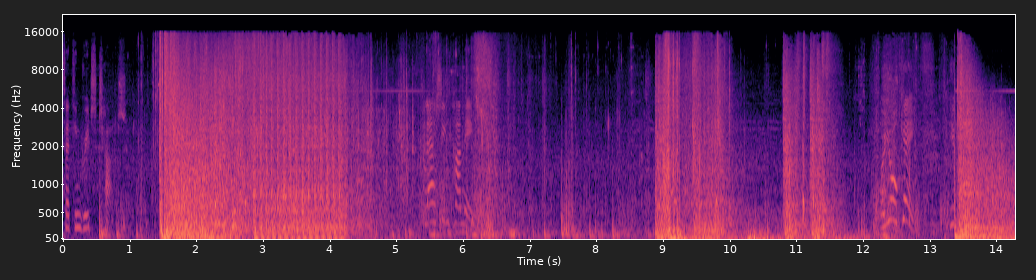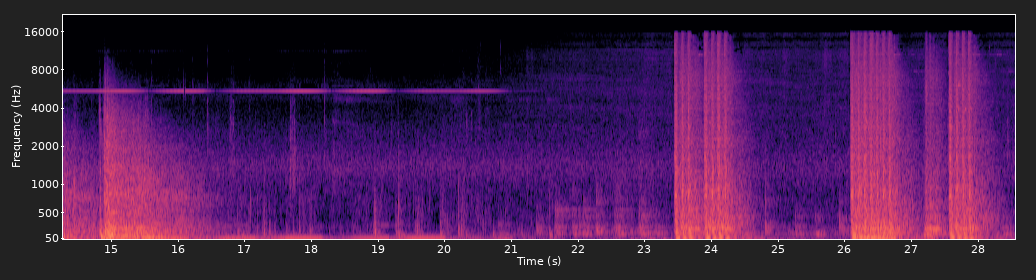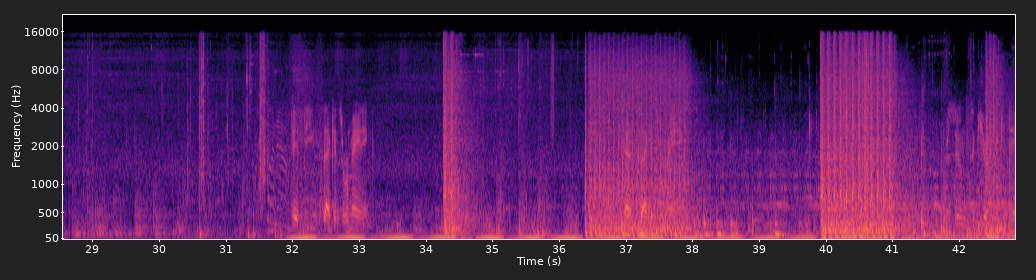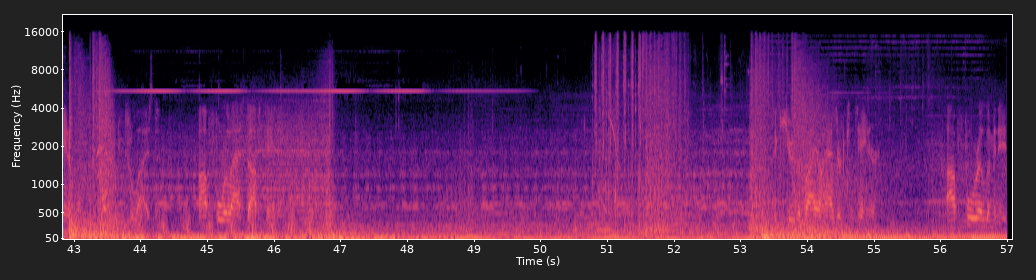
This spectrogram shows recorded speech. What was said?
Setting breach charge. Flash incoming. Are you okay? Fifteen seconds remaining. 10 seconds remaining. Resume securing the container. Neutralized. Op 4 last stop standing. Secure the biohazard container. Op 4 eliminated.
